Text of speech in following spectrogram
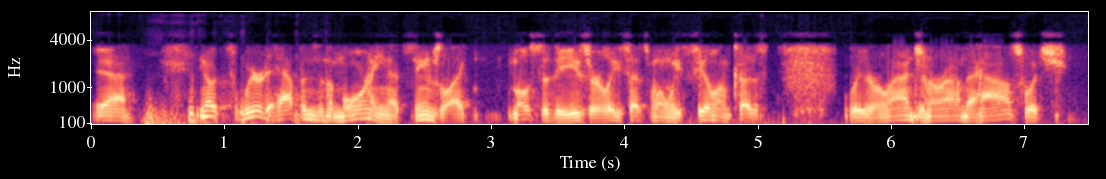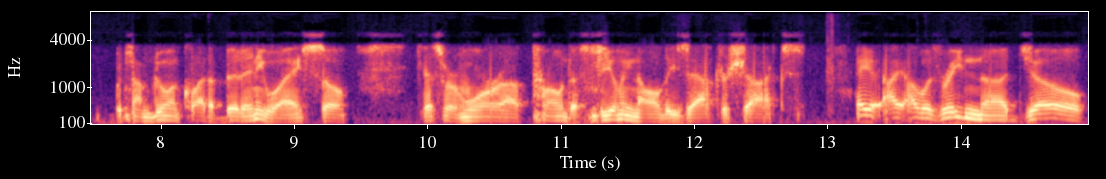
yeah. You know, it's weird. It happens in the morning. It seems like most of these, or at least that's when we feel them, because we're lounging around the house, which which I'm doing quite a bit anyway. So, I guess we're more uh, prone to feeling all these aftershocks. Hey, I, I was reading uh, Joe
